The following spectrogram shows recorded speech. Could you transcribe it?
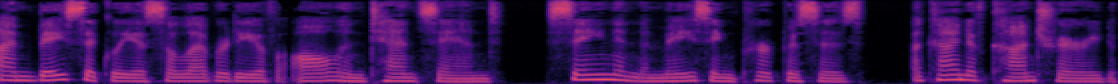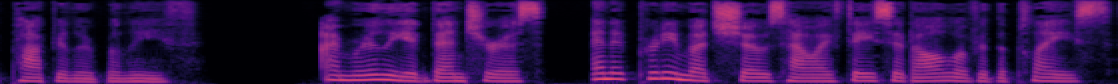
I'm basically a celebrity of all intents and, sane and amazing purposes, a kind of contrary to popular belief. I'm really adventurous, and it pretty much shows how I face it all over the place.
